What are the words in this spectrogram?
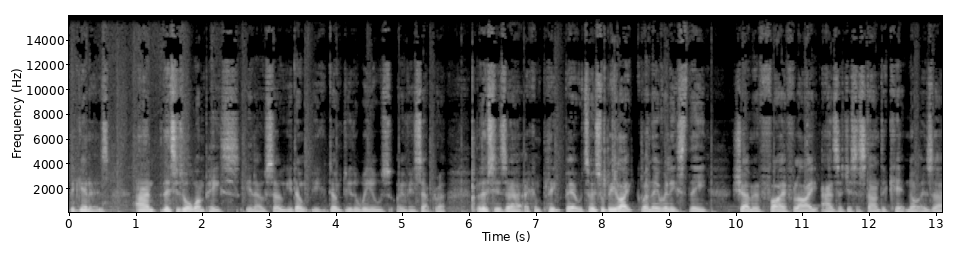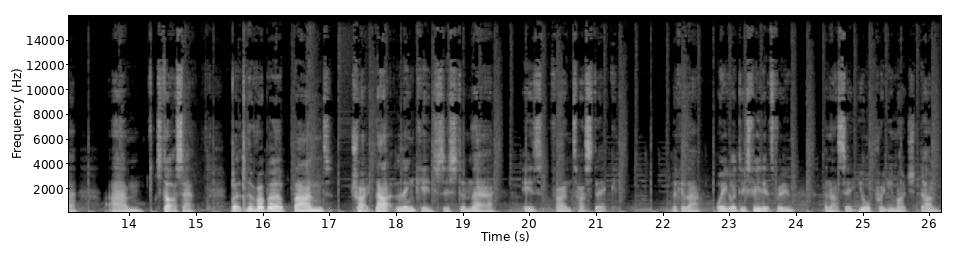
beginners, and this is all one piece. You know, so you don't you don't do the wheels or anything separate. But this is a, a complete build. So this will be like when they release the Sherman Firefly as a, just a standard kit, not as a um, starter set. But the rubber band track, that linkage system there is fantastic. Look at that. All you got to do is feed it through and that's it. You're pretty much done.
